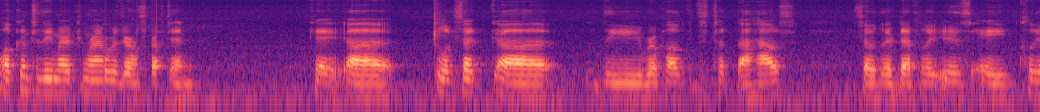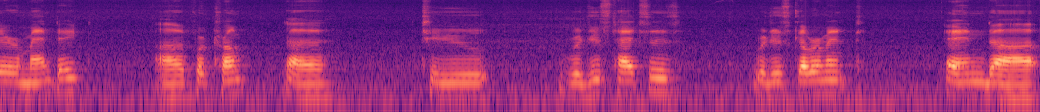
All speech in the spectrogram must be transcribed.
Welcome to the American Round with your host, Grofton. Okay, uh, looks like uh, the Republicans took the House, so there definitely is a clear mandate uh, for Trump uh, to reduce taxes, reduce government, and uh,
